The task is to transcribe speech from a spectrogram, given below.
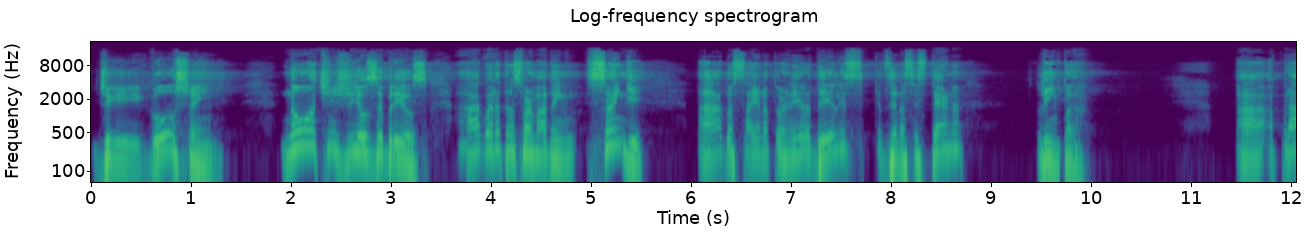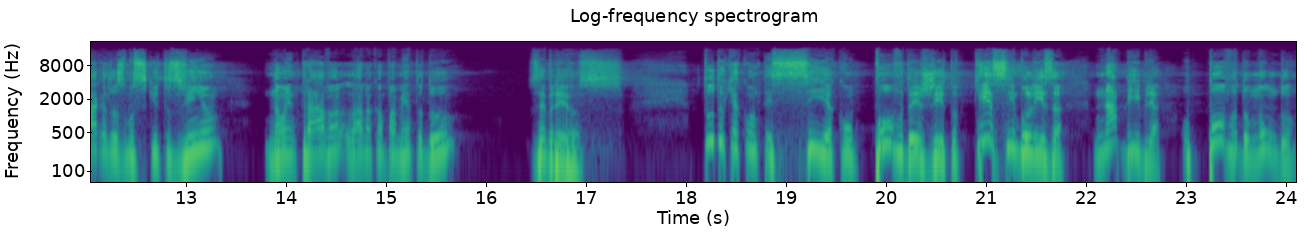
de Goshen não atingia os hebreus. A água era transformada em sangue, a água saía na torneira deles, quer dizer, na cisterna, limpa a, a praga dos mosquitos vinham, não entrava lá no acampamento dos hebreus. Tudo que acontecia com o povo do Egito, que simboliza na Bíblia o povo do mundo,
